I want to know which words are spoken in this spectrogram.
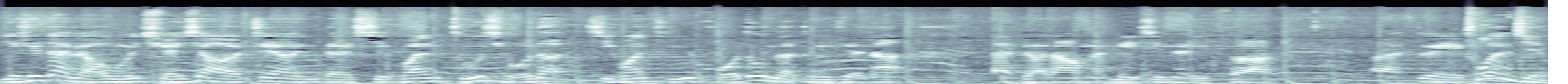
也是代表我们全校这样的喜欢足球的、喜欢体育活动的同学呢，来表达我们内心的一个呃对憧憬、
